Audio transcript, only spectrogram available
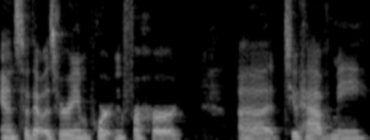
and so that was very important for her uh, to have me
